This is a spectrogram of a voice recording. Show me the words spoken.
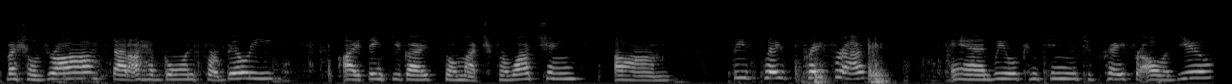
special draw that I have going for Billy. I thank you guys so much for watching. Um, please play, pray for us and we will continue to pray for all of you.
